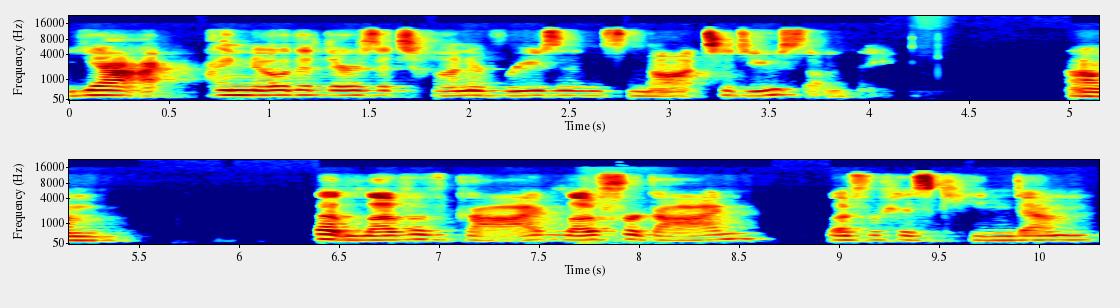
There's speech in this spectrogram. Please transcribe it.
yeah, I, I, know that there's a ton of reasons not to do something. Um, but love of God, love for God, love for his kingdom,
